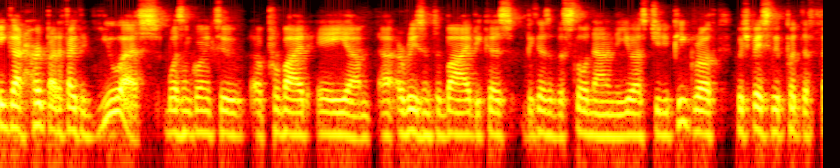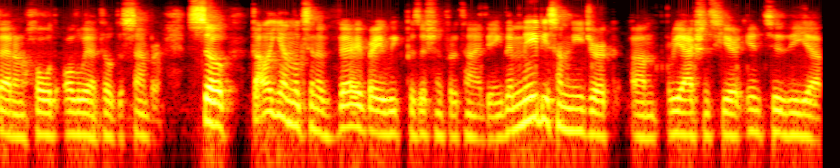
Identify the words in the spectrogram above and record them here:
it got hurt by the fact that U.S. wasn't going to uh, provide a, um, a reason to buy because because of the slowdown in the U.S. GDP growth, which basically put the Fed on hold all the way until December. So dollar yen looks in a very very weak position for the time being. There may be some knee-jerk um, reactions here into the uh,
